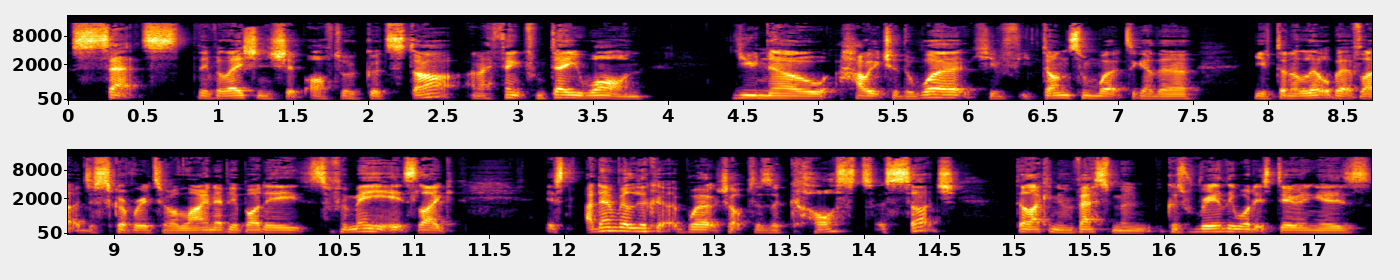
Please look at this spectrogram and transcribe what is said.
sets the relationship off to a good start. And I think from day one, you know how each other work. You've you've done some work together. You've done a little bit of like a discovery to align everybody. So for me, it's like it's I don't really look at workshops as a cost as such. They're like an investment because really what it's doing is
